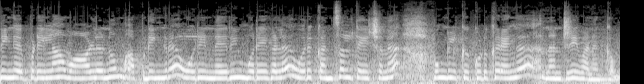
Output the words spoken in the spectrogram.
நீங்கள் இப்படிலாம் வாழணும் அப்படிங்கிற ஒரு நெறிமுறைகளை ஒரு கன்சல்டேஷனை உங்களுக்கு கொடுக்குறேங்க. நன்றி வணக்கம்.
